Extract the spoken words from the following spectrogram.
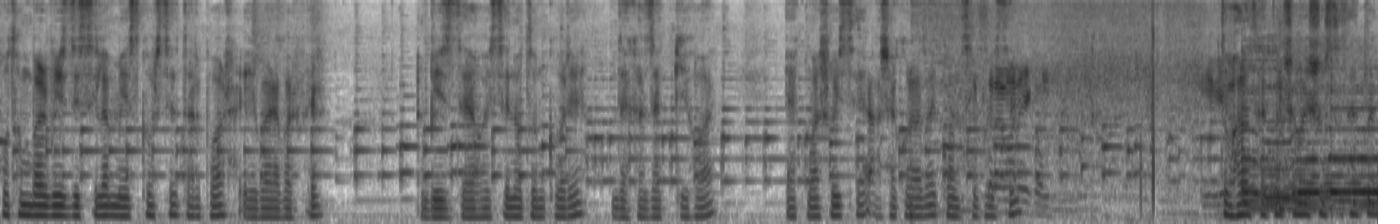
প্রথমবার বীজ দিচ্ছিলাম মিস করছে, তারপর এবার আবার ফের বীজ দেওয়া হয়েছে নতুন করে, দেখা যাক কি হয়। এক মাস হয়েছে আশা করা যায় কনসেপ্ট হয়েছে তো ভালো থাকবেন, সবাই সুস্থ থাকবেন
